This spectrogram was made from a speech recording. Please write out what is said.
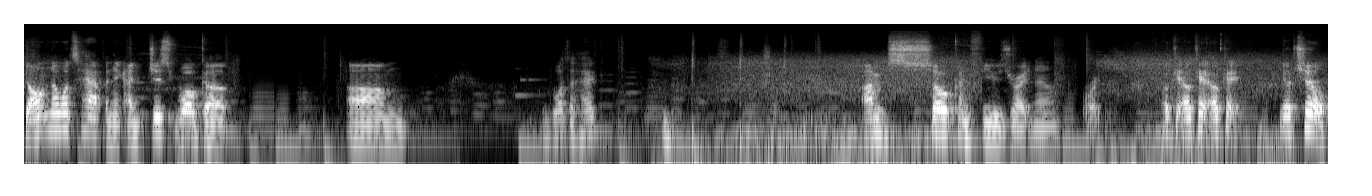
don't know what's happening. I just woke up. Um, what the heck? I'm so confused right now. Right. Okay, okay, okay. Yo, chill.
